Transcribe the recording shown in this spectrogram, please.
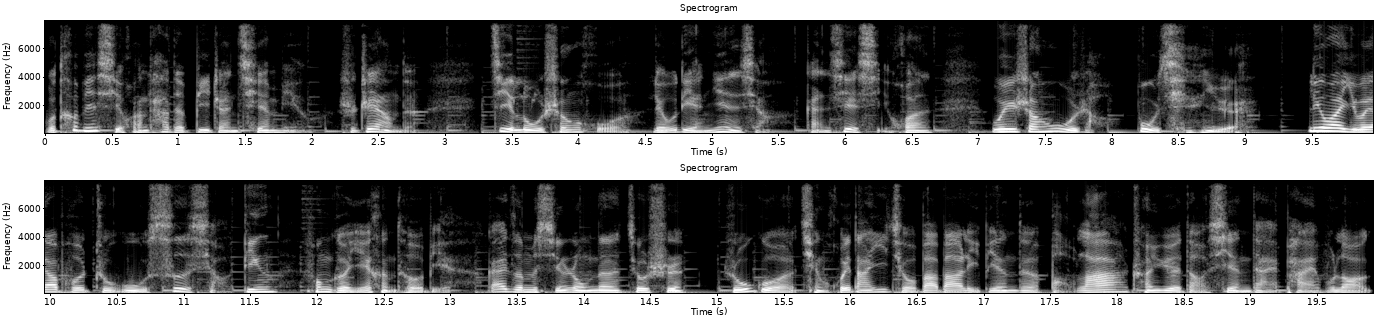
我特别喜欢他的 B 站签名，是这样的：记录生活，留点念想，感谢喜欢，微商勿扰，不签约。另外一位阿婆主五四小丁，风格也很特别，该怎么形容呢？就是如果请回答一九八八里边的宝拉穿越到现代拍 Vlog，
